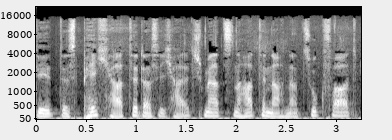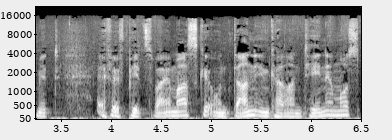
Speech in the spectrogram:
die, das Pech hatte, dass ich Halsschmerzen hatte nach einer Zugfahrt mit FFP2-Maske und dann in Quarantäne muss.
